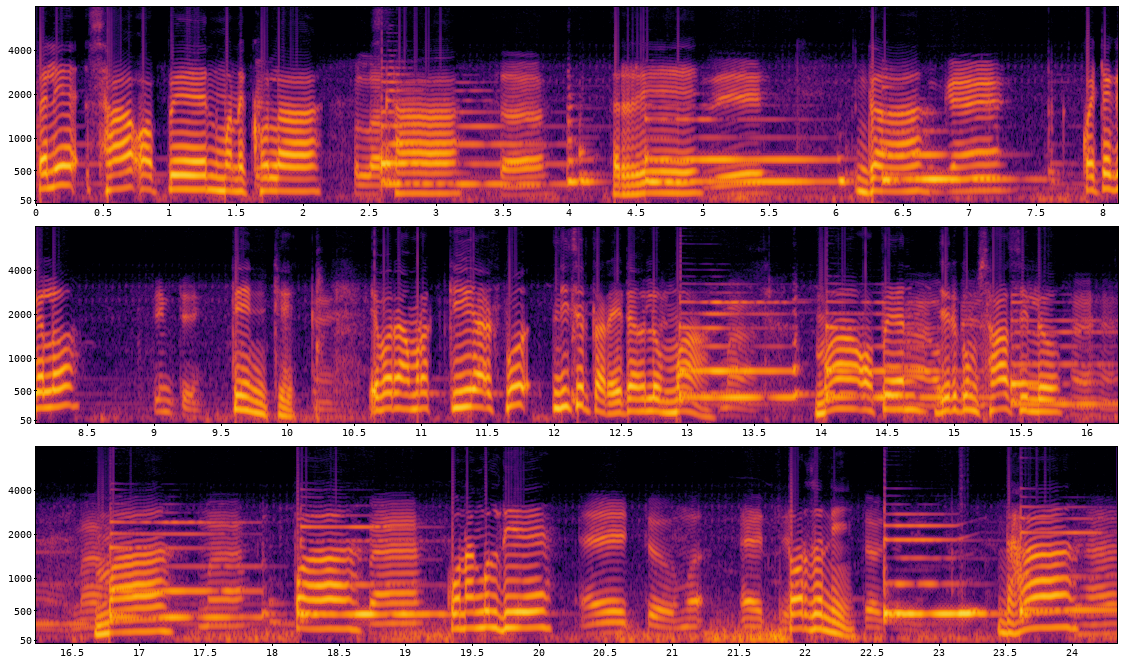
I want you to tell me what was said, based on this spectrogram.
তাহলে সা ওপেন মানে খোলা সা রে গা। কয়টা গেল? তিনটে। তিনটে। হ্যাঁ। এবারে আমরা কি আসব? নিচের তারে এটা হলো মা। মা। ওপেন যেরকম সা ছিল। হ্যাঁ মা পা। কোন আঙ্গুল দিয়ে? এই তো তর্জনী। ধা হ্যাঁ।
